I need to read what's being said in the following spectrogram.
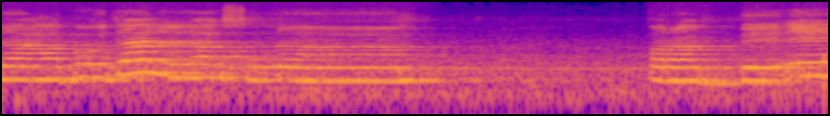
نعبد الأصنام. رب إنهن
